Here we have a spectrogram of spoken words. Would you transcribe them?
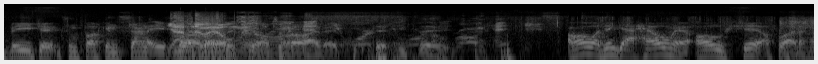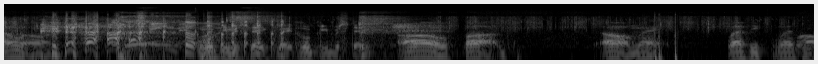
VJix and fucking Sanity Yeah, for no us helmet. to survive it? You wore you wore the wrong headpiece. Oh, I didn't get a helmet. Oh shit, I thought I had a helmet on. Chainmail. Rookie mistake, mate. Rookie mistake. oh fuck. Oh mate. Where's he? Where's his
